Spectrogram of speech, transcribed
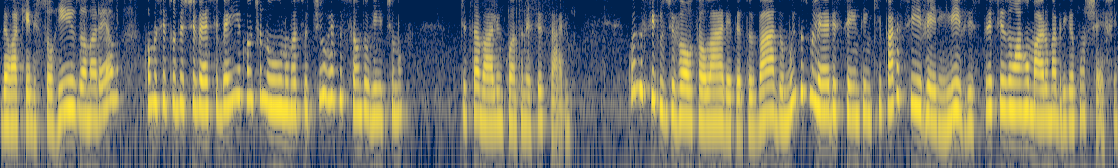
Dão aquele sorriso amarelo, como se tudo estivesse bem e continuam numa sutil redução do ritmo de trabalho enquanto necessário. Quando o ciclo de volta ao lar é perturbado, muitas mulheres sentem que, para se verem livres, precisam arrumar uma briga com o chefe,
